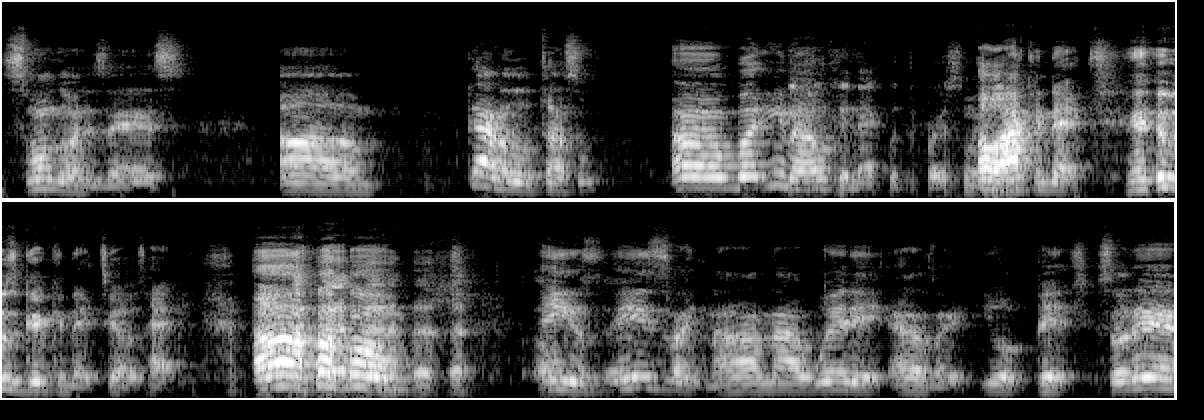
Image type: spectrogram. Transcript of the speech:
Swung on his ass. Um, got a little tussle. Um, but you know, you connect with the first one? Oh, I connect. it was a good connect too. I was happy. Um, and he was, he's like, nah, I'm not with it. I was like, you a bitch. So then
